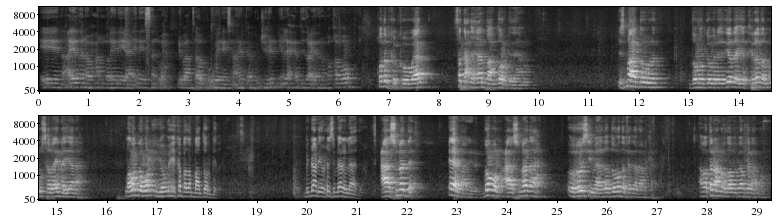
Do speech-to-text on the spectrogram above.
ayadana waxaan malaynayaa inaysan wax dhibaato weynaysan arrintaa ku jirin in la xadido ayadana ma qabo. Qodobka koowaad saddexda heer baan door anugu dhismaha dowlad dowlad goboleedyada iyo tirada lagu salaynayana laba gobol iyo wixii ka badan baan door biday. Bidhaan iyo wixiisi meel la aado. Caasimadda ee baan idhi gobol caasimad ah oo hoos yimaada dowladda federaalka. Ama tan ha noqdo meel kale ha noqdo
